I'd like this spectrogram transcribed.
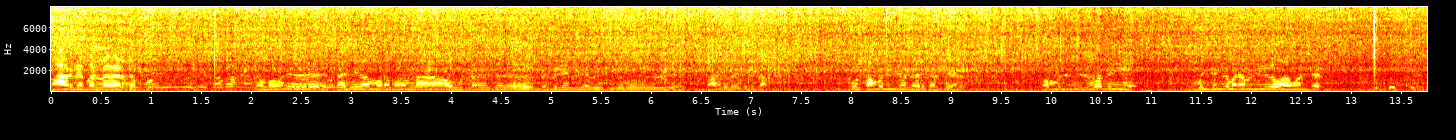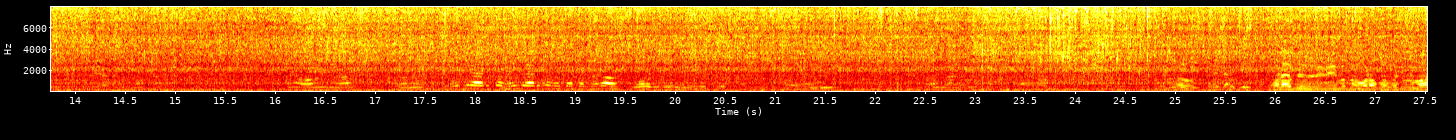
பால் பேப்பரில் வேறு தப்பு நம்ம வந்து தண்ணிலாம் முறை போனோம்னா அவங்க வீட்டில் வந்து இந்த வில்லேஜில் பால் கிடைக்கிட்டான் ஒரு கம்பெனி வந்தார் கம்பெனி கம்பெனி தான் தெரியும். முந்திருந்து மரம் தெரியும் அவங்கள்ட்ட. உடனே இப்படி இப்போ உடம்பு கடிக்குமா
